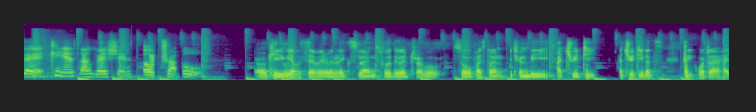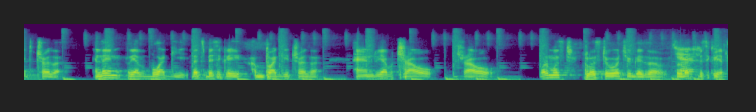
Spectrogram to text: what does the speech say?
the Kenyan slang version of trabo? Okay, we have several like slangs for the word trouble. So first one, it can be achweti. Achweti, that's three quarter height trouser. And then we have bwagi, that's basically a baggy trouser. And we have trao, trao, almost close to what you guys are. So that's basically it.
